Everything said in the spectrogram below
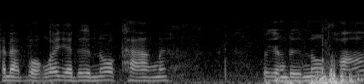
ขนาดบอกว่าอย่าเดินนอกทางนะ ก็ยังเดินนอกทาง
